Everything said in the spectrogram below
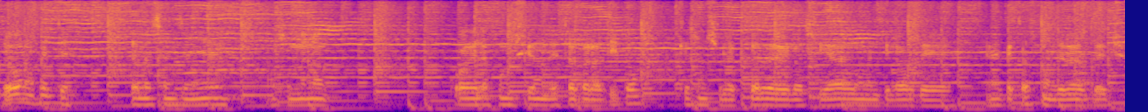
pero bueno gente ya les enseñé más o menos cuál es la función de este aparatito que es un selector de velocidad de un ventilador de en este caso un ventilador de techo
